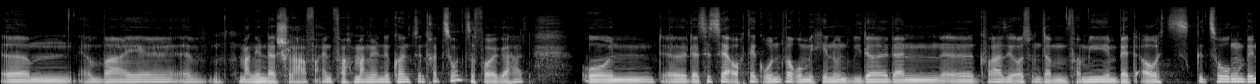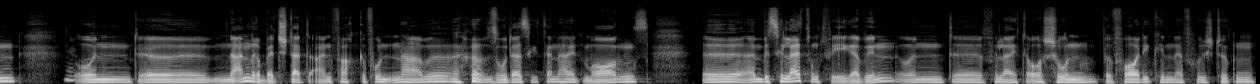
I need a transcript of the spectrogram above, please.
ähm, weil äh, mangelnder Schlaf einfach mangelnde Konzentration zur Folge hat. Und äh, das ist ja auch der Grund, warum ich hin und wieder dann äh, quasi aus unserem Familienbett ausgezogen bin ja. und äh, eine andere Bettstadt einfach gefunden habe, so dass ich dann halt morgens äh, ein bisschen leistungsfähiger bin und äh, vielleicht auch schon bevor die Kinder frühstücken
